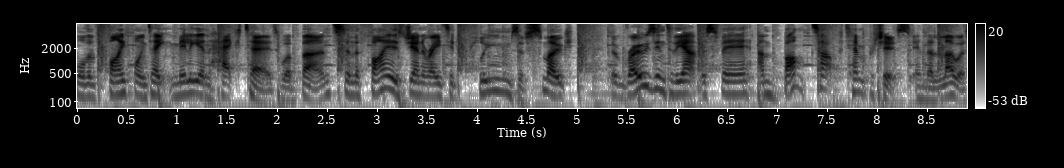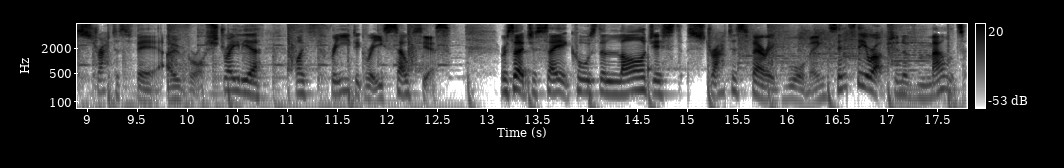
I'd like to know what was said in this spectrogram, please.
More than 5.8 million hectares were burnt, and the fires generated plumes of smoke that rose into the atmosphere and bumped up temperatures in the lower stratosphere over Australia by 3 degrees Celsius. Researchers say it caused the largest stratospheric warming since the eruption of Mount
